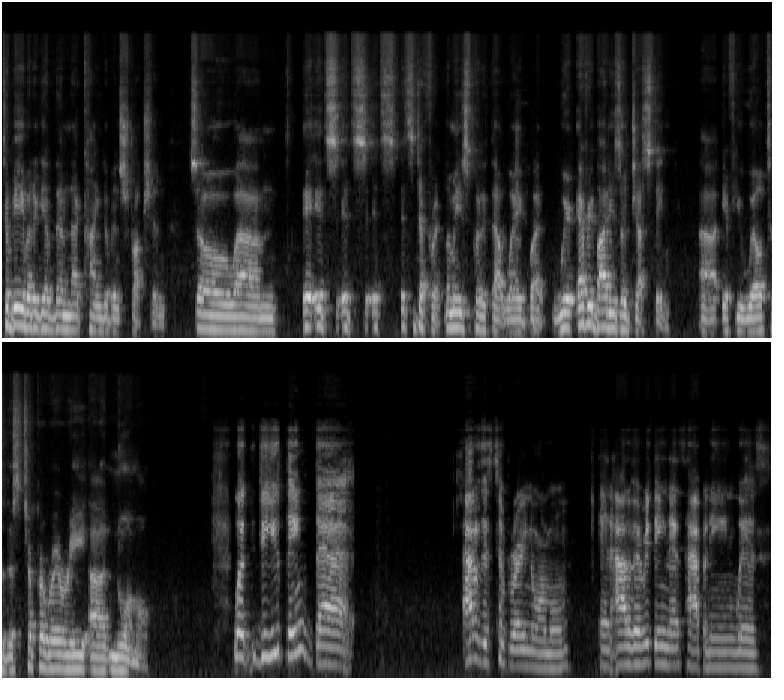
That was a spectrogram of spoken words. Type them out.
to be able to give them that kind of instruction. So um, it, it's it's it's it's different. Let me just put it that way. But we're everybody's adjusting, uh, if you will, to this temporary uh, normal. Well, do you think that out of this temporary normal and out of everything that's happening with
